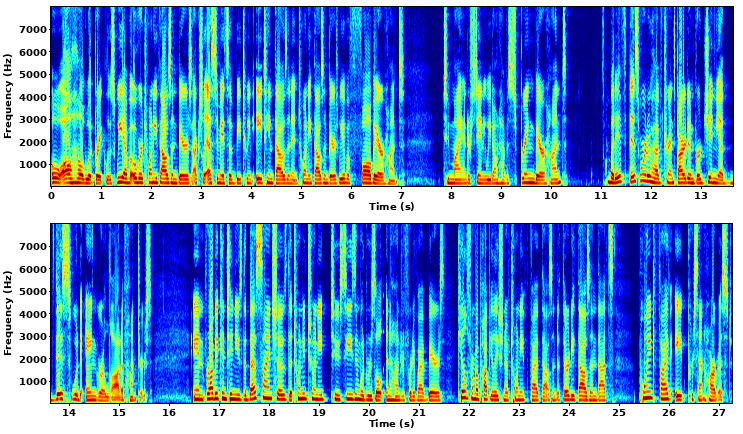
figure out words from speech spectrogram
oh, all hell would break loose. We have over 20,000 bears, actually, estimates of between 18,000 and 20,000 bears. We have a fall bear hunt. To my understanding, we don't have a spring bear hunt. But if this were to have transpired in Virginia, this would anger a lot of hunters. And Robbie continues the best science shows the 2022 season would result in 145 bears killed from a population of 25,000 to 30,000. That's 0.58% harvest.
